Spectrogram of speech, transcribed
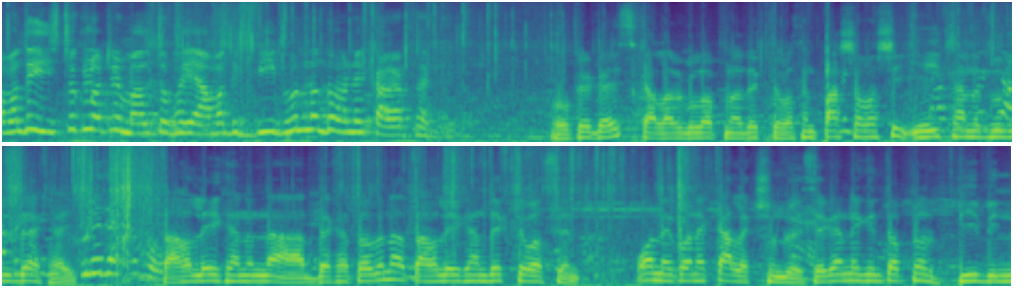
আমাদের স্টক লটের মাল তো ভাই আমাদের বিভিন্ন ধরনের কালার থাকে। ওকে গাইস কালারগুলো আপনারা দেখতে পাচ্ছেন। পাশাপাশি এইখানে যদি দেখাই তাহলে এখানে না আর দেখাতে হবে না তাহলে এখানে দেখতে পাচ্ছেন অনেক অনেক কালেকশন রয়েছে। এখানে কিন্তু আপনার বিভিন্ন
